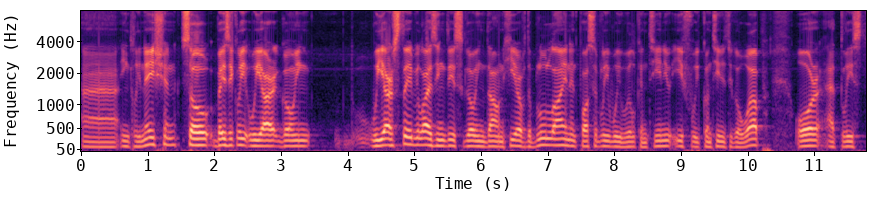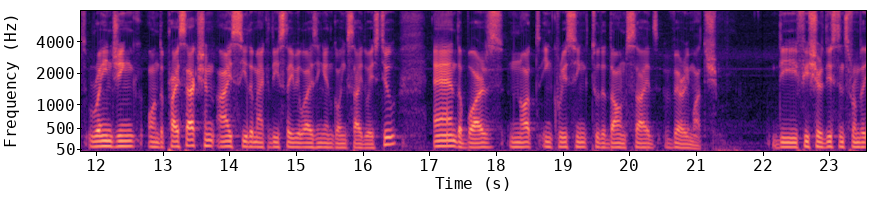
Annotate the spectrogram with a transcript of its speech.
uh, inclination. So basically we are going we are stabilizing this going down here of the blue line and possibly we will continue if we continue to go up or at least ranging on the price action. I see the MACD stabilizing and going sideways too and the bars not increasing to the downside very much. The Fisher distance from the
